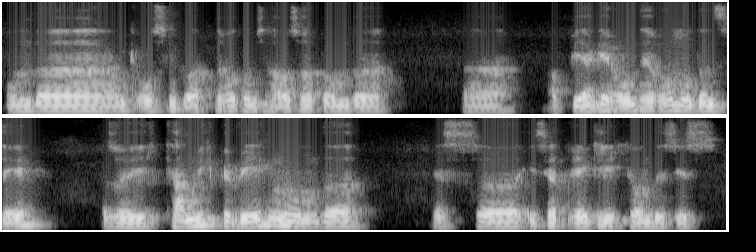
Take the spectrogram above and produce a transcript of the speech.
und äh, einen großen Garten rund ums Haus habe und äh, äh, Berge rundherum und einen See. Also ich kann mich bewegen und äh, es äh, ist erträglich und es ist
